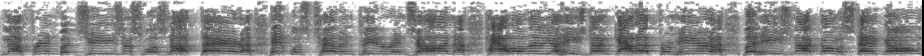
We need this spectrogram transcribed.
my friend, but Jesus was not there. Uh, it was telling Peter and John, hallelujah, he's done got up from here, but he's not gonna stay gone.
